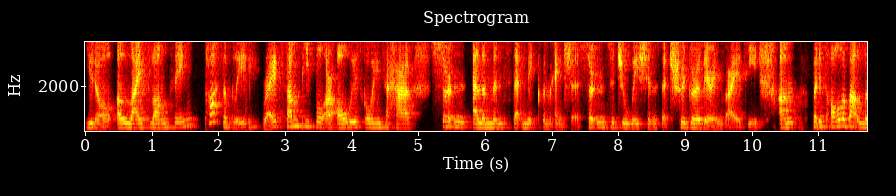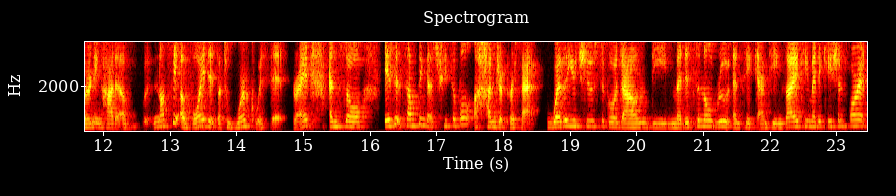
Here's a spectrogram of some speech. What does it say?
you know, a lifelong thing? Possibly, right? Some people are always going to have certain elements that make them anxious, certain situations that trigger their anxiety. Um, but it's all about learning how to av- not say avoid it, but to work with it, right? And so, is it something that's treatable? A hundred percent whether you choose to go down the medicinal route and take anti-anxiety medication for it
